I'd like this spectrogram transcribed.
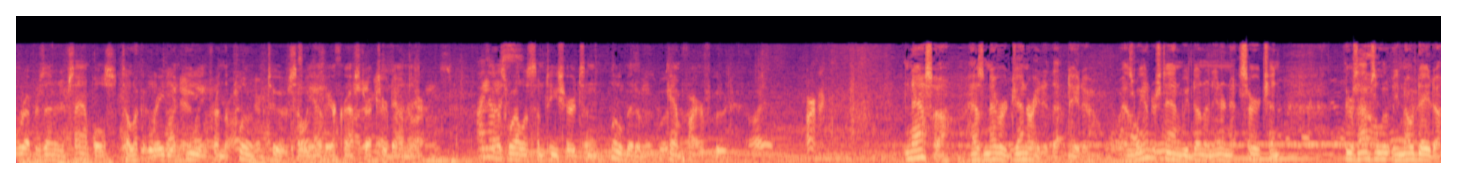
representative samples to look at radiant heating from the plume too. So we have aircraft structure down there, I know as well as some T-shirts and a little bit of campfire food. Perfect. NASA has never generated that data. As we understand, we've done an internet search and there's absolutely no data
